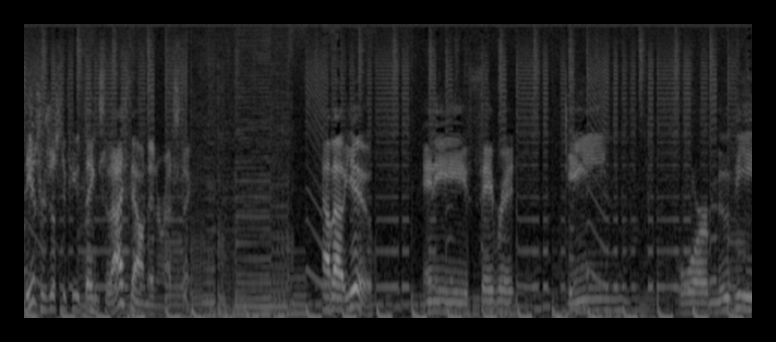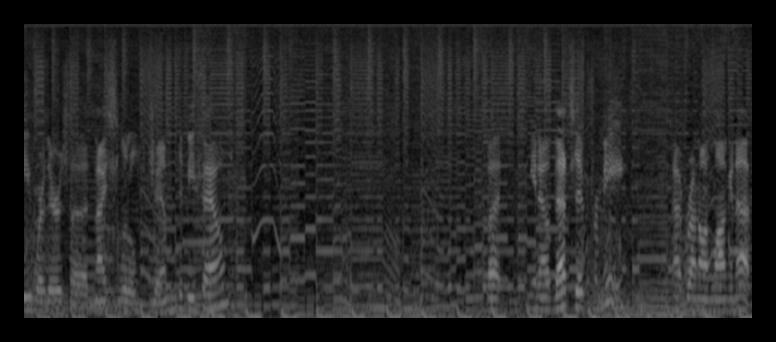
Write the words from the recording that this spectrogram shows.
these are just a few things that I found interesting. How about you? Any favorite game or movie where there's a nice little gem to be found? But, you know, that's it for me. I've run on long enough.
